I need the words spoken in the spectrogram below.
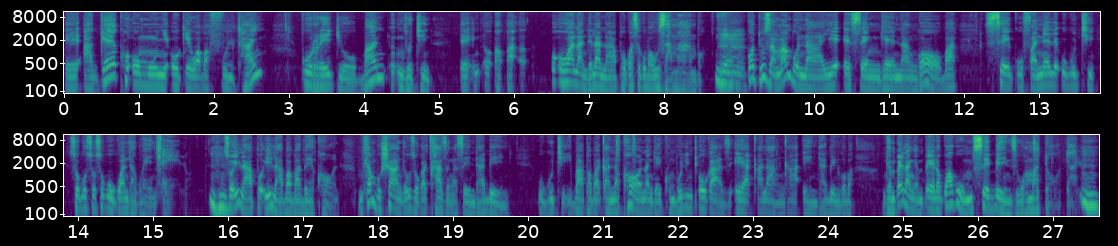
eh akekho omunye oke waba full time ku radio bantu ngizothini? Eh owalandela lapho kwase kuba uzamambo. Yeah. kodwa uzamambo naye esengena ngoba sekufanele ukuthi sokuso sokukwanda kwenhlelo. So ilapho ilabo ababekhona mhlawumbe ushange uzokachaza ngasendabeni ukuthi ibapha abaqana khona. Ngiyayikhumbula intokazi eyaqala nqa endabeni ngoba ngempela ngempela kwakuwumsebenzi wamadoda lo. Mm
